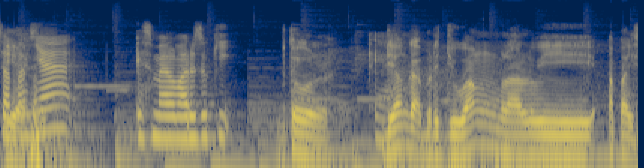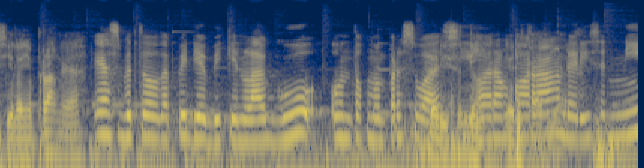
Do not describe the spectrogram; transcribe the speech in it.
Contohnya Ismail Marzuki. Betul. Ya. Dia nggak berjuang melalui apa istilahnya perang ya. Yes betul, tapi dia bikin lagu untuk mempersuasi orang-orang dari dari, seni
